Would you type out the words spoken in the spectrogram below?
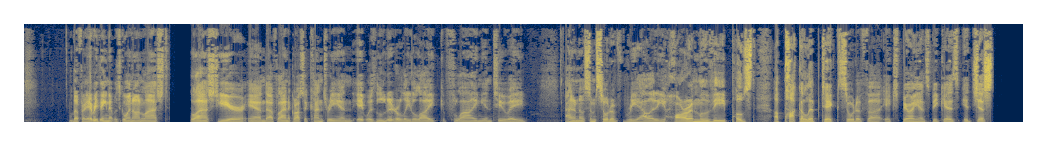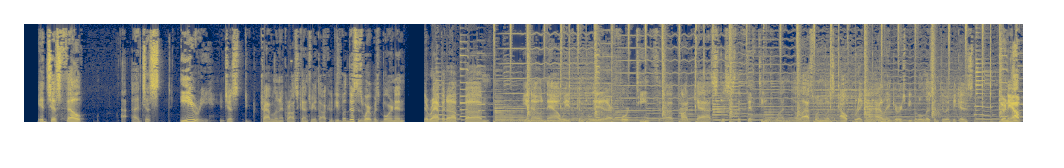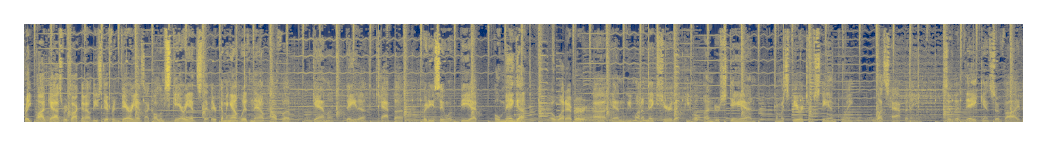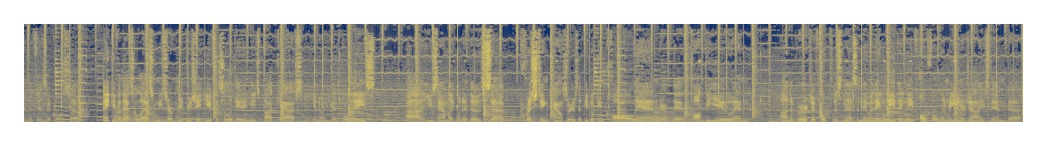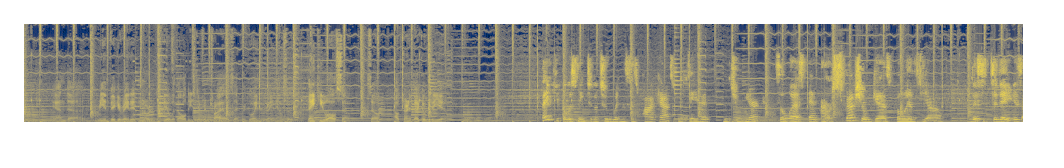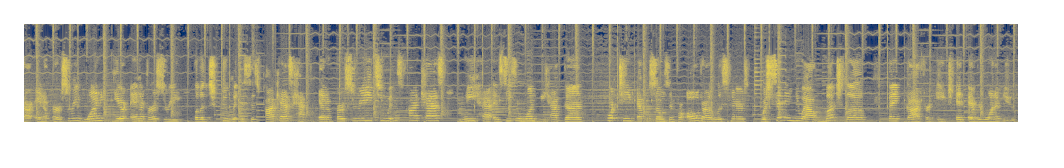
But for everything that was going on last last year and uh, flying across the country, and it was literally like flying into a I don't know, some sort of reality horror movie, post apocalyptic sort of uh, experience because it just, it just felt uh, just eerie, just traveling across country and talking to people. This is where it was born. And to wrap it up, um, you know, now we've completed our 14th uh, podcast. This is the 15th one. The last one was Outbreak. I highly encourage people to listen to it because during the Outbreak podcast, we're talking about these different variants. I call them scariants that they're coming out with now alpha, gamma, beta, kappa. Pretty soon we'll be at omega or whatever. Uh, and we want to make sure that people understand from a spiritual standpoint what's happening so that they can survive in the physical. So thank you for that, Celeste, and we certainly appreciate you facilitating these podcasts. You know, your voice, uh, you sound like one of those uh, Christian counselors that people can call in or to talk to you and on the verge of hopelessness, and then when they leave, they leave hopeful and re-energized and uh, and uh, reinvigorated in order to deal with all these different trials that we're going through right now. So thank you also. So I'll turn it back over to you. Thank you for listening to the Two Witnesses podcast with David Jr., Celeste, and our special guest, Valencia. This is, today is our anniversary, one year anniversary for the Two Witnesses podcast. Happy anniversary, Two Witness podcast. We have in season one, we have done 14 episodes, and for all of our listeners, we're sending you out much love. Thank God for each and every one of you.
